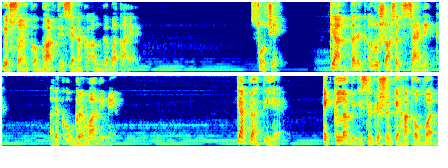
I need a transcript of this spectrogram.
कि स्वयं को भारतीय सेना का अंग बताए? सोचें, क्या अंतर एक अनुशासित सैनिक और एक उग्रवादी में? क्या कहती है एकलव्य की श्री कृष्ण के हाथों वध?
